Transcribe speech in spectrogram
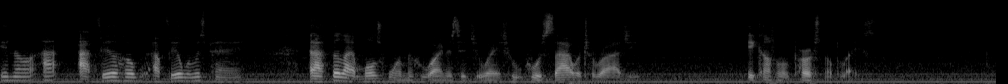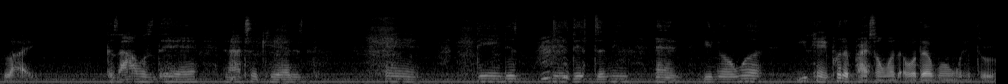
you know, I, I feel her, I feel women's pain, and I feel like most women who are in this situation, who, who side with Taraji, it comes from a personal place. Like, cause I was there and I took care of this, and then this did this to me, and you know what? You can't put a price on what, what that one went through.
